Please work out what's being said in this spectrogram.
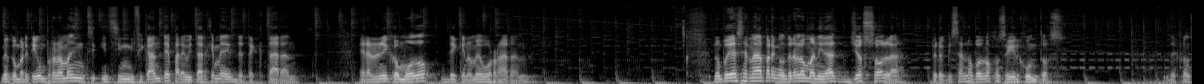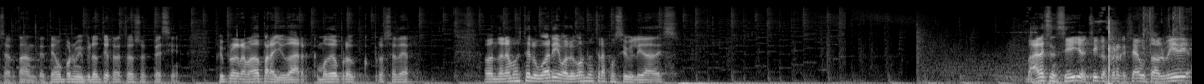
Me convertí en un programa insignificante para evitar que me detectaran. Era el único modo de que no me borraran. No podía hacer nada para encontrar la humanidad yo sola Pero quizás lo podemos conseguir juntos Desconcertante. Temo por mi piloto y el resto de su especie. Fui programado para ayudar. ¿Cómo debo proceder? Abandonemos este lugar y evaluemos nuestras posibilidades. Vale, sencillo, chicos. Espero que os haya gustado el vídeo.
